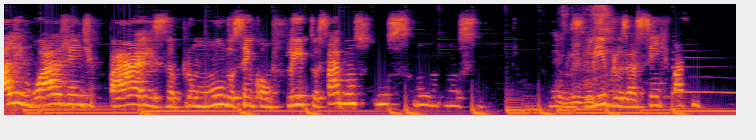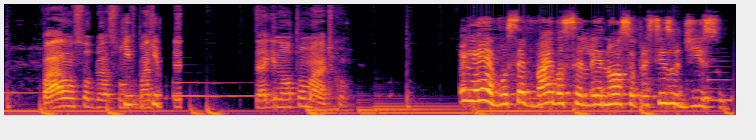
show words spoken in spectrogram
a linguagem de paz para um mundo sem conflito, sabe? Uns, uns, uns, uns livros, livros, assim que fazem. Falam sobre o assunto, que, mas que... segue no automático. É, você vai, você lê, nossa, eu preciso disso.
